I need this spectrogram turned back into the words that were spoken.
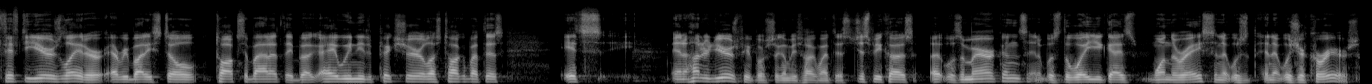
F- 50 years later, everybody still talks about it. They bug, hey, we need a picture. Let's talk about this. It's in 100 years, people are still going to be talking about this just because it was Americans and it was the way you guys won the race and it was and it was your careers.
